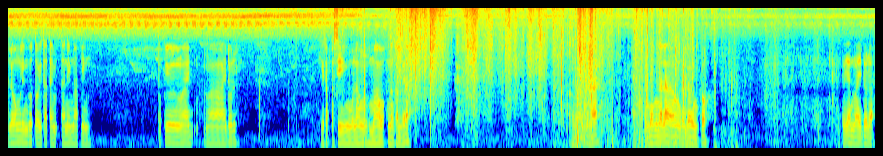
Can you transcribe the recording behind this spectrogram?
dalawang linggo to itatanim natin. Ito po yung mga, mga idol. Hirap kasi walang humawak ng kamera. Ano ito na? Tingnan nyo na lang ang gagawin ko. Ito yan mga idol ah.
